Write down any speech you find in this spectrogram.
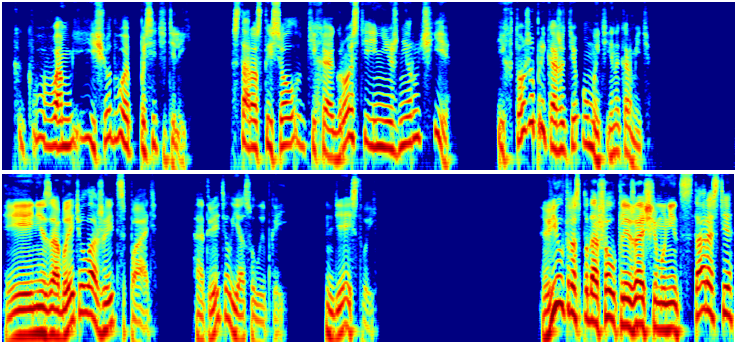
— «к вам еще двое посетителей. Старосты сел Тихая Гроздь и Нижние Ручьи. Их тоже прикажете умыть и накормить?» «И не забыть уложить спать», — ответил я с улыбкой. «Действуй». Вилтрос подошел к лежащему ниц старости,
